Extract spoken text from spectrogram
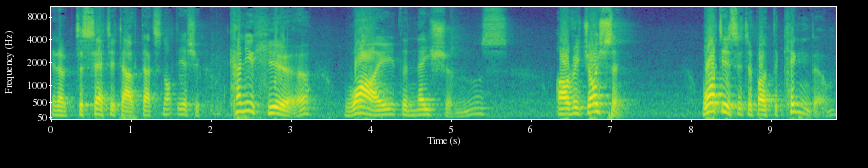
you know, to set it out. That's not the issue. Can you hear why the nations are rejoicing? What is it about the kingdom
